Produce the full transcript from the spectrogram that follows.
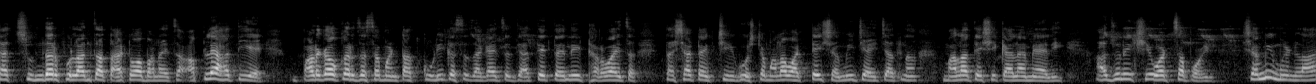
का सुंदर फुलांचा ताटवा बनायचा. आपल्या हाती आहे. पाडगावकर जसं म्हणतात कुणी कसं जगायचं ज्या ते त्यांनी ठरवायचं तशा टाईपची गोष्ट मला वाटते शमीच्या ह्याच्यातनं मला ते शिकायला मिळाली. अजून एक शेवटचा पॉईंट शमी म्हणला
